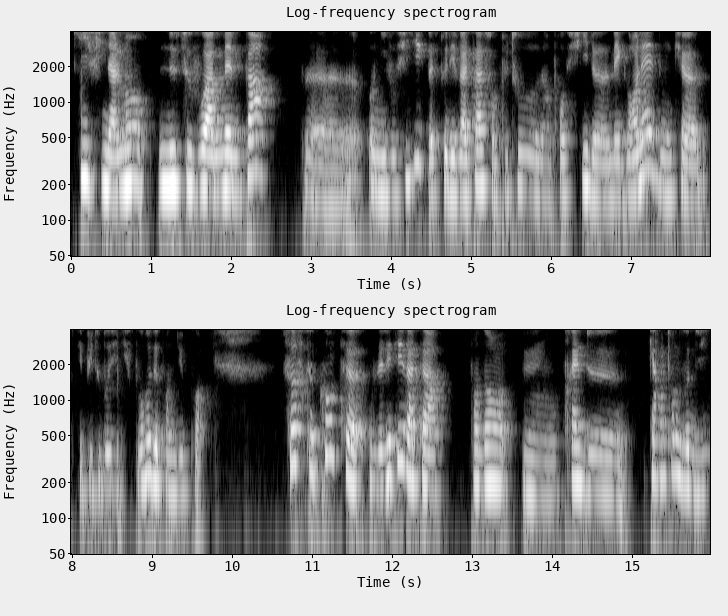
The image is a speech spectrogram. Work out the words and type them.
qui finalement ne se voit même pas euh, au niveau physique, parce que les Vata sont plutôt d'un profil euh, maigrelet, donc euh, c'est plutôt positif pour eux de prendre du poids. Sauf que quand vous avez été Vata pendant hum, près de 40 ans de votre vie,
